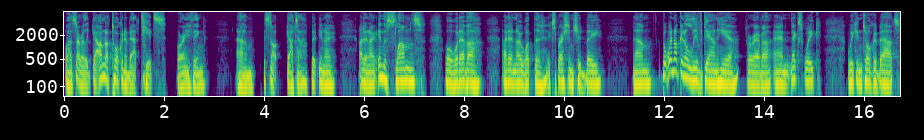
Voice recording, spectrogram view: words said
Well, it's not really. I'm not talking about tits or anything. Um, it's not gutter, but you know, I don't know, in the slums or whatever. I don't know what the expression should be. Um, but we're not going to live down here forever. And next week, we can talk about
